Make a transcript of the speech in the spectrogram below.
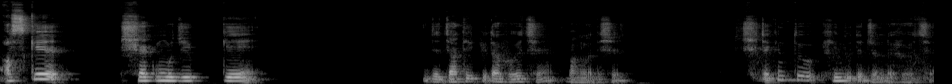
আজকে শেখ মুজিবকে যে জাতির পিতা হয়েছে বাংলাদেশের, সেটা কিন্তু হিন্দুদের জন্য হয়েছে।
